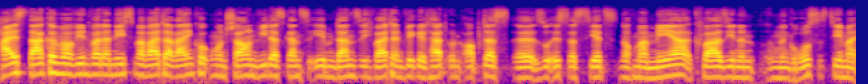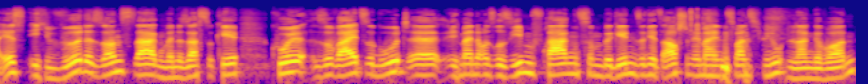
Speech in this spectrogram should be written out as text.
heißt, da können wir auf jeden Fall dann nächstes Mal weiter reingucken und schauen, wie das Ganze eben dann sich weiterentwickelt hat und ob das äh, so ist, dass jetzt nochmal mehr quasi ein, ein großes Thema ist. Ich würde sonst sagen, wenn du sagst, okay, cool, so weit, so gut. Äh, ich meine, unsere sieben Fragen zum Beginn sind jetzt auch schon immerhin 20 Minuten lang geworden.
